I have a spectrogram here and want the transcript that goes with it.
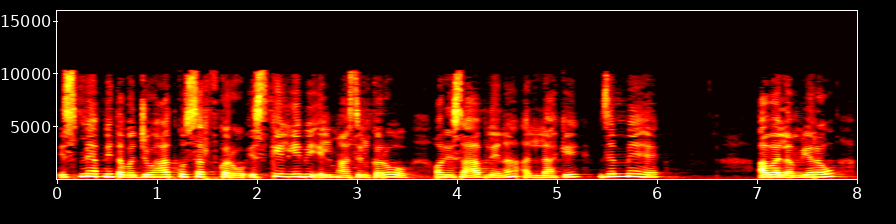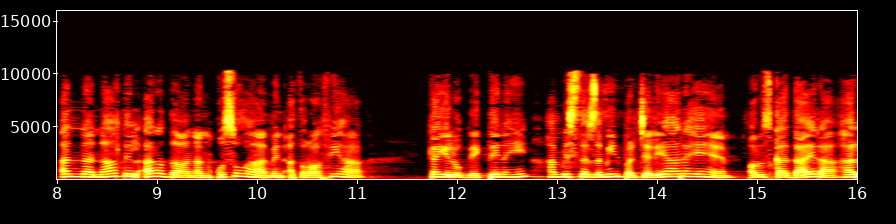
اس میں اپنی توجہات کو صرف کرو، اس کے لیے بھی علم حاصل کرو اور حساب لینا اللہ کے ذمے ہے۔ اولم یرو ان نات الارض ننقصها من اطرافها کیا یہ لوگ دیکھتے نہیں، ہم اس سرزمین پر چلے آ رہے ہیں اور اس کا دائرہ ہر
